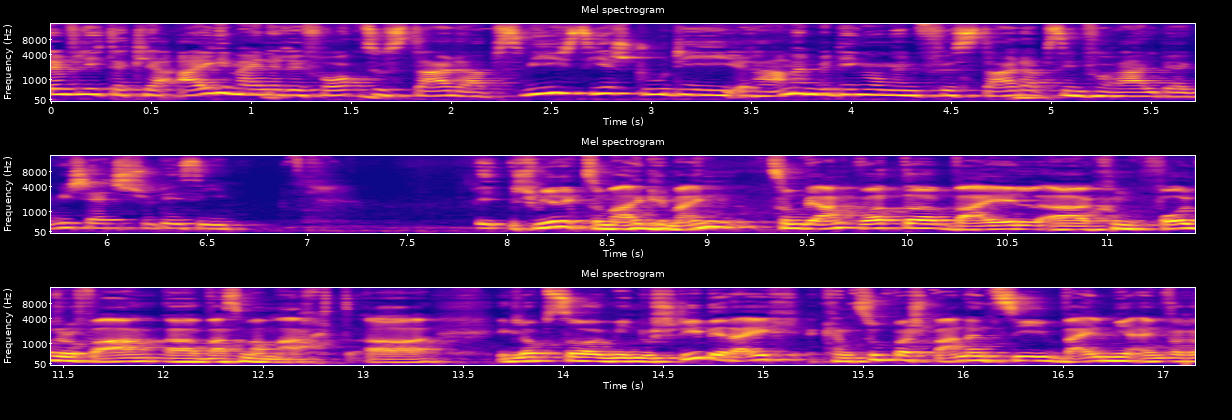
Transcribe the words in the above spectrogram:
Dann vielleicht eine klar allgemeinere Frage zu Startups. Wie siehst du die Rahmenbedingungen für Startups in Vorarlberg? Wie schätzt du das ein? Schwierig zum Allgemein zum Beantworten, weil äh, kommt voll drauf an, äh, was man macht. Äh, ich glaube, so im Industriebereich kann super spannend sein, weil wir einfach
